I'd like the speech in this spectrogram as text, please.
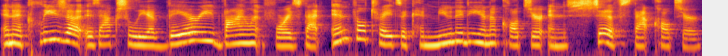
And ecclesia is actually a very violent force that infiltrates a community and a culture and shifts that culture.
